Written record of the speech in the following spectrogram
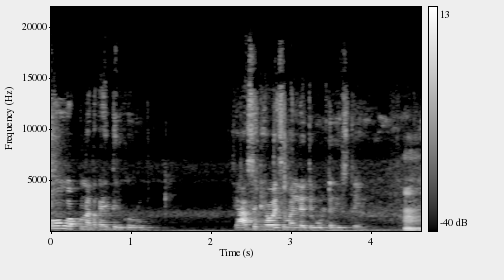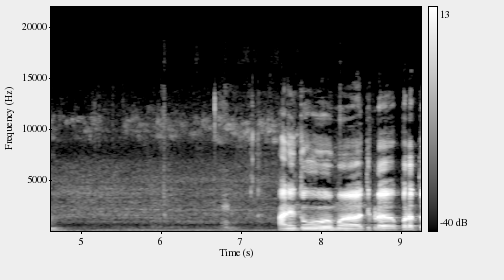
पाहू आपण आता काहीतरी करू. ते असं ठेवायचं म्हणलं ते उलट दिसतंय. हम्म. है ना आणि तू म- तिकडं परत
